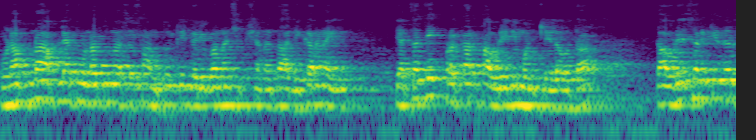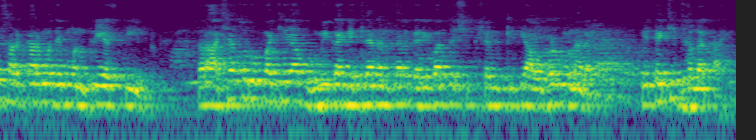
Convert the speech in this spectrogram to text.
पुन्हा पुन्हा आपल्या तोंडातून असं सांगतो की गरिबांना शिक्षणाचा अधिकार नाही. त्याचाच एक प्रकार तावडेंनी म्हटलेला होता. तावडेसारखे जर सरकारमध्ये मंत्री असतील तर अशा स्वरूपाची या भूमिका घेतल्यानंतर गरिबाचं शिक्षण किती अवघड होणार आहे हे त्याची झलक आहे.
